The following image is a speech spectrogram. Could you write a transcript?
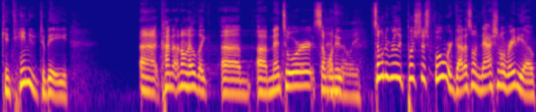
continued to be uh, kind of I don't know like uh, a mentor, someone Definitely. who someone who really pushed us forward, got us on national radio.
